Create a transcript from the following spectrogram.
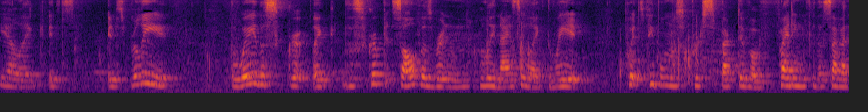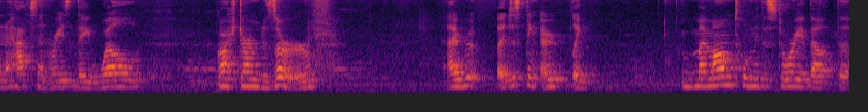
Yeah, like it's it's really the way the script like the script itself is written really nicely. Like the way it puts people in this perspective of fighting for the seven and a half cent raise that they well, gosh darn deserve. I, I just think I like. My mom told me the story about the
